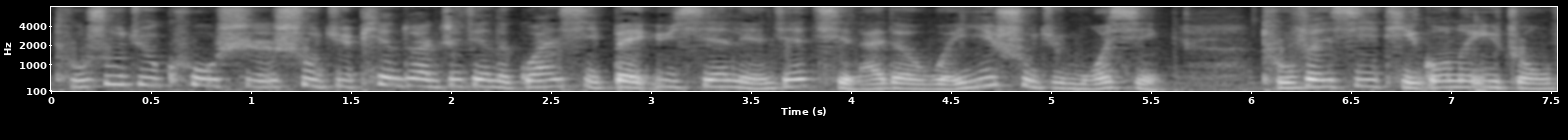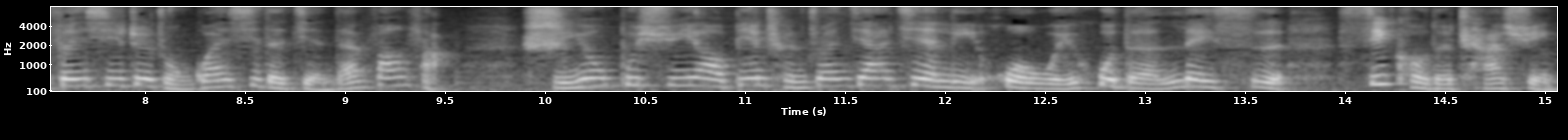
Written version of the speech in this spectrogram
图数据库是数据片段之间的关系被预先连接起来的唯一数据模型。图分析提供了一种分析这种关系的简单方法。使用不需要编程专家建立或维护的类似 SQL 的查询，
